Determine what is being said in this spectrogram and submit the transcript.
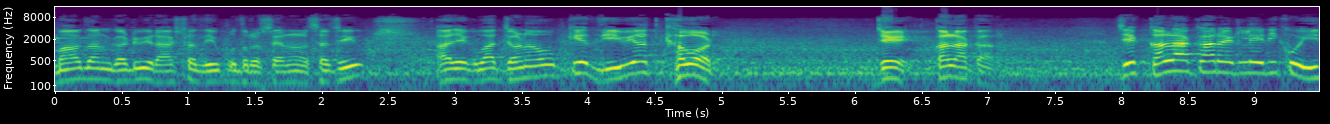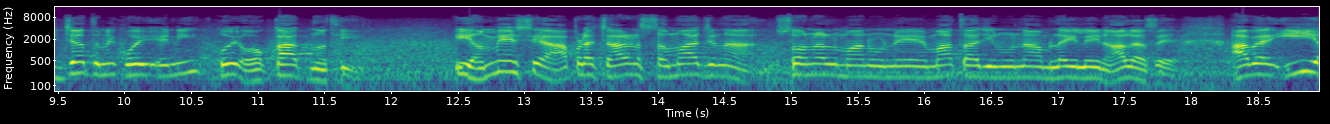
માવદાન ગઢવી રાષ્ટ્ર દીવપુત્ર સેનાના સચિવ. આજે એક વાત જણાવો કે દિવ્યાત ખવડ જે કલાકાર. જે કલાકાર એટલે એની કોઈ ઇજ્જત ને કોઈ એની કોઈ ઓકાત નથી. એ હંમેશા આપણા ચારણ સમાજના સોનલમાનું ને માતાજીનું નામ લઈ લઈને હાલે છે. હવે એ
